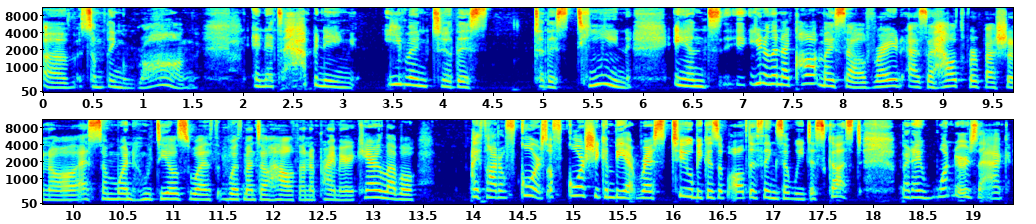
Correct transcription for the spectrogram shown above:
of something wrong. And it's happening even to this to this teen and you know then i caught myself right as a health professional as someone who deals with with mental health on a primary care level I thought, of course, of course, she can be at risk too because of all the things that we discussed. But I wonder, Zach,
